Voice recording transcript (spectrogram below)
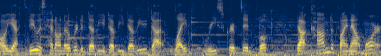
all you have to do is head on over to www.liferescriptedbook.com to find out more.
